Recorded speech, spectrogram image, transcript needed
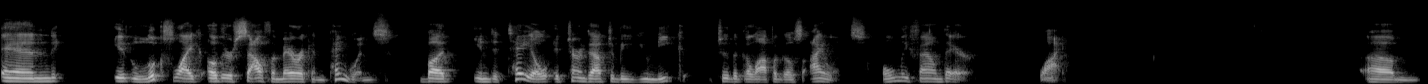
And it looks like other South American penguins, but in detail, it turned out to be unique to the Galapagos Islands, only found there. Why? Um,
